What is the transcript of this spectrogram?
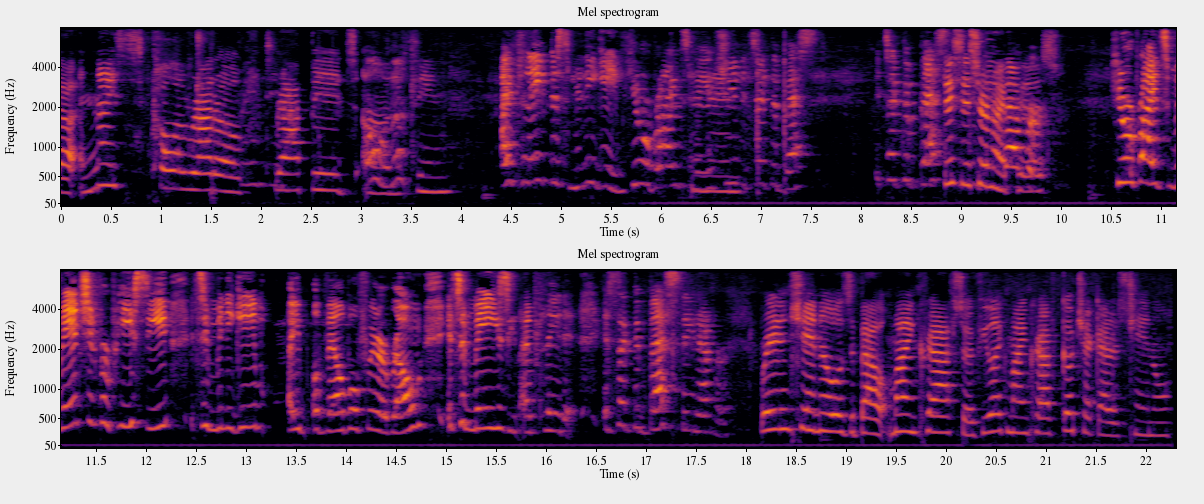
Got a nice Colorado Rapids Oh, um, look. thing. I played this mini game, Herobrine's Mansion. It's like the best. It's like the best. This is for night ever. pills. Herobrine's Mansion for PC. It's a mini game available for your realm. It's amazing. I played it. It's like the best thing ever. Braden's channel is about Minecraft, so if you like Minecraft, go check out his channel.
